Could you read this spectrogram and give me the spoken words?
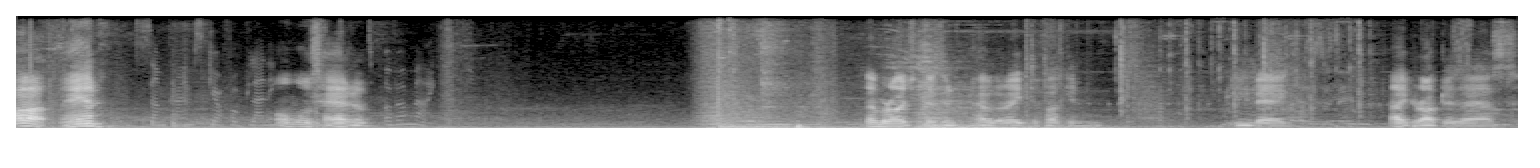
Fuck, man. Almost had him. That Mirage doesn't have the right to fucking teabag. I dropped his ass.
